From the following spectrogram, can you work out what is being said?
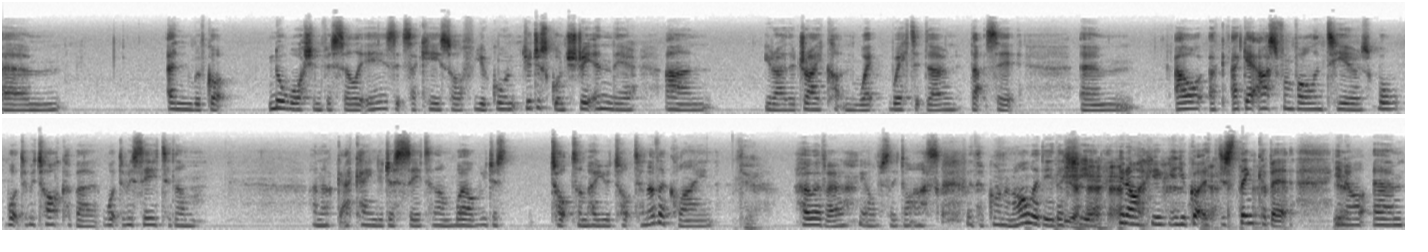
Um, and we've got no washing facilities. It's a case of you're going, you're just going straight in there, and you're either dry cutting, wet, wet it down. That's it. Um, I'll, I, I get asked from volunteers, well, what do we talk about? What do we say to them? And I, I kind of just say to them, well, we just talk to them how you talk to another client. yeah. However, you obviously don't ask whether they're going on holiday this Yeah. year. You know, you, you've got to just think a bit. You Yeah. know, um,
